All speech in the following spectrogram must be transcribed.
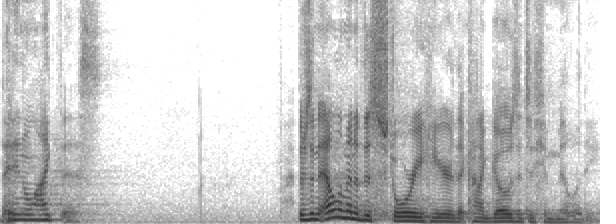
They didn't like this. There's an element of this story here that kind of goes into humility.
